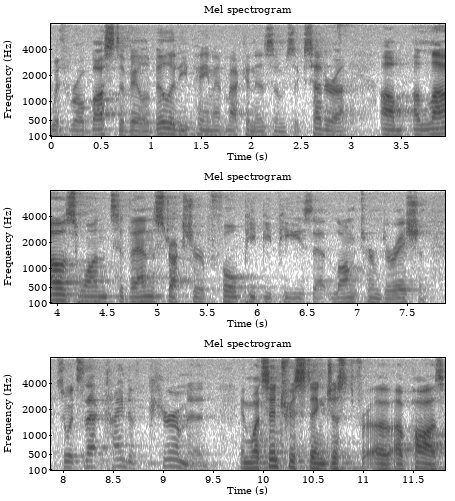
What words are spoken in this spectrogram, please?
with robust availability payment mechanisms, et cetera, um, allows one to then structure full PPPs at long-term duration. So it's that kind of pyramid. And what's interesting, just for a, a pause,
